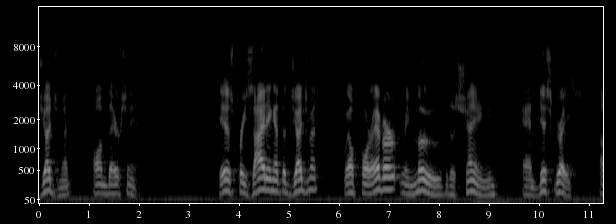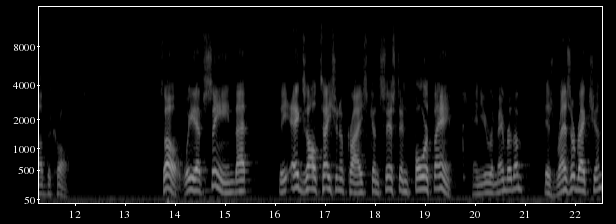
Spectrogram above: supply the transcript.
judgment on their sins. His presiding at the judgment will forever remove the shame and disgrace of the cross. So, we have seen that the exaltation of Christ consists in four things. Can you remember them? His resurrection,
